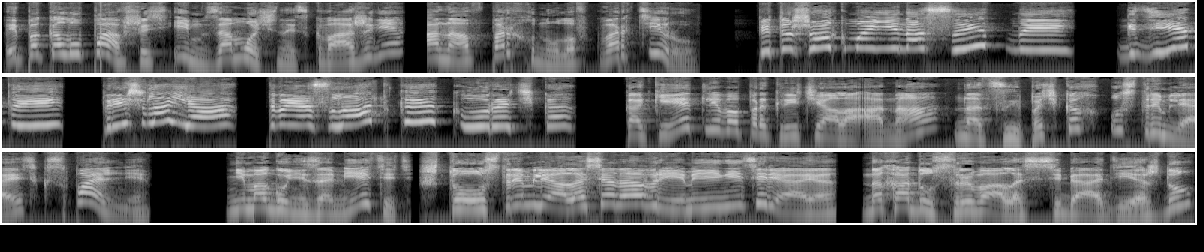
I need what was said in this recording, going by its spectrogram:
и поколупавшись им в замочной скважине, она впорхнула в квартиру. «Петушок мой ненасытный! Где ты? Пришла я, твоя сладкая курочка!» Кокетливо прокричала она на цыпочках, устремляясь к спальне. Не могу не заметить, что устремлялась она времени не теряя. На ходу срывала с себя одежду,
